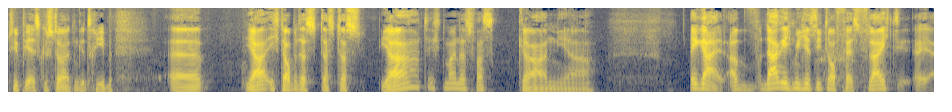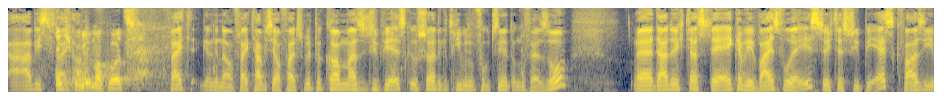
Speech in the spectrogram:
GPS-gesteuerten Getriebe. Äh, ja, ich glaube, dass das, das, ja, ich meine, das war Scania. Egal, nagel ich mich jetzt nicht drauf fest. Vielleicht äh, habe ich es ich vielleicht, google auch- mal kurz. vielleicht genau, vielleicht habe ich es auch falsch mitbekommen. Also GPS-gesteuerte Getriebe funktioniert ungefähr so. Äh, dadurch, dass der LKW weiß, wo er ist, durch das GPS quasi,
